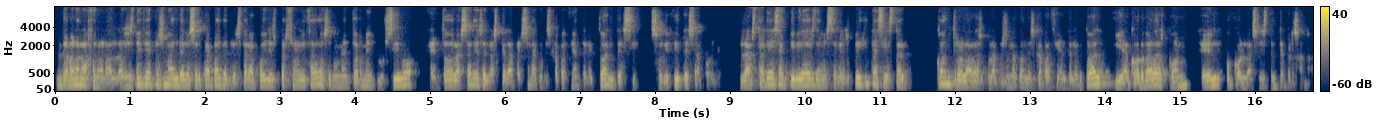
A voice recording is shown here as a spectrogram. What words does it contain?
De manera general, la asistencia personal debe ser capaz de prestar apoyos personalizados en un entorno inclusivo en todas las áreas en las que la persona con discapacidad intelectual solicite ese apoyo. Las tareas y actividades deben ser explícitas y estar controladas por la persona con discapacidad intelectual y acordadas con él o con la asistente personal.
